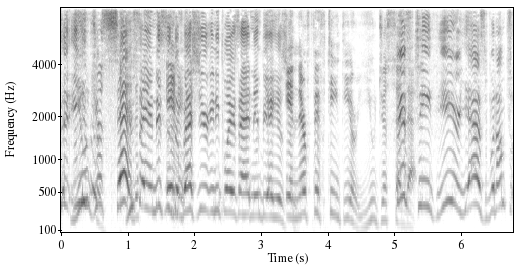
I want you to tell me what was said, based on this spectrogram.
isn't You either. just said You're saying this is the best year any players had in NBA history. in their 15th year. You just said that. 15th year, yes, but I'm. T-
